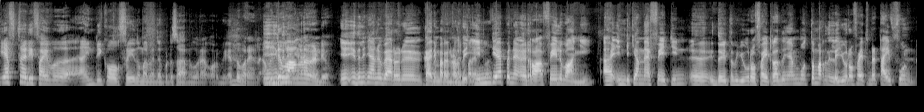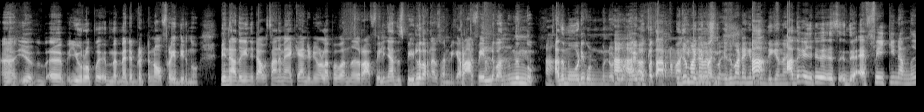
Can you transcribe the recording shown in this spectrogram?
എഫ് തേർട്ടി ഫൈവ് ഇന്ത്യയ്ക്ക് ഓഫർ ചെയ്തുമായി ബന്ധപ്പെട്ട് സാറിന് കുറെ ഓർമ്മയില്ല? എന്ത് പറയാനില്ല ഇതിൽ വാങ്ങണോ വേണ്ടിയോ? ഇതിൽ ഞാൻ വേറൊരു കാര്യം പറയാനുള്ളത് പറയ്, പറയ്. ഇന്ത്യ പിന്നെ റാഫേൽ വാങ്ങി ഇന്ത്യയ്ക്ക് അന്ന് എഫ് എയ്റ്റീൻ ഇത് യൂറോ ഫൈറ്റർ അത് ഞാൻ മൊത്തം പറഞ്ഞില്ല യൂറോ ഫൈറ്ററിന്റെ ടൈഫൂൺ യൂറോപ്പ് മറ്റേ ബ്രിട്ടൻ ഓഫർ ചെയ്തിരുന്നു. പിന്നെ അത് കഴിഞ്ഞിട്ട് അവസാനം മേക്ക് ആന്റണി ഉള്ളപ്പോൾ വന്ന് റാഫേൽ ഞാൻ അത് സ്പീഡിൽ പറഞ്ഞ അവസാനിപ്പിക്കാം. റാഫേലിൽ വന്ന് നിന്നു. അത് മോഡി മുന്നോട്ട് കൊണ്ടുപോയി മുപ്പത്തി ആറെണ്ണം വാങ്ങി ഇതുമായിട്ട് പിന്നെയും വാങ്ങി. ഇതുമായിട്ട് എങ്ങനെ ആ, ബന്ധിക്കുന്നത് അത് കഴിഞ്ഞിട്ട് എഫ് എയ്റ്റീൻ അന്ന്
